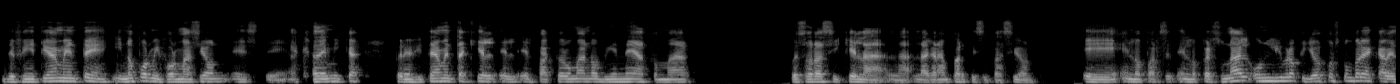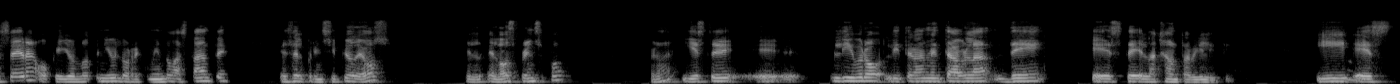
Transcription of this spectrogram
Definitivamente, y no por mi formación este, académica, pero definitivamente aquí el, factor humano viene a tomar, pues ahora sí que la, la, gran participación. Eh, en, lo, en, lo, personal, un libro que yo acostumbro de cabecera o que yo lo he tenido y lo recomiendo bastante es El Principio de Oz, el, el Oz Principle y este eh, libro literalmente habla de este, la accountability y es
